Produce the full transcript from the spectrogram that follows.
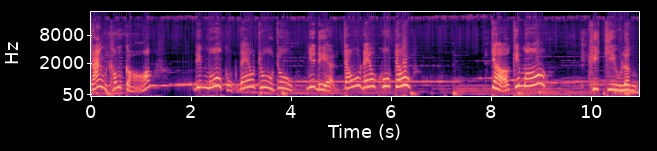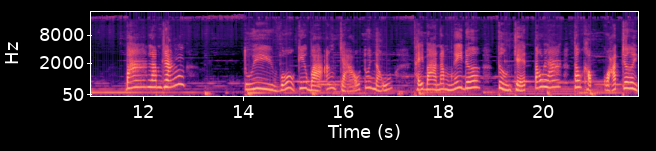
Răng không có. Đi mố cũng đeo trù trù Như địa trấu đeo khu trâu Chợ kia mố. Khi chiều lần Ba làm rắn Tôi vô kêu bà ăn chảo tôi nấu Thấy bà nằm ngay đơ, tường chết, tao la, tao khóc quá trời.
